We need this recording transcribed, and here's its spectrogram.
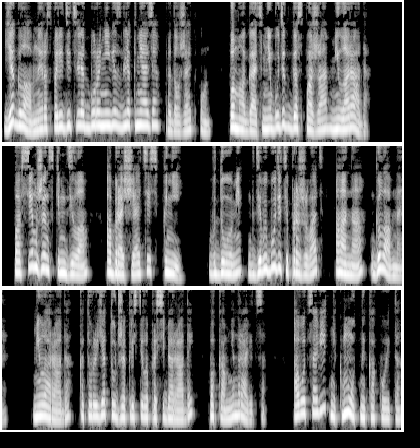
«Я главный распорядитель отбора невест для князя», — продолжает он. «Помогать мне будет госпожа Милорада. По всем женским делам обращайтесь к ней. В доме, где вы будете проживать, а она главная. Милорада, которую я тут же окрестила про себя Радой, пока мне нравится. А вот советник мутный какой-то,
